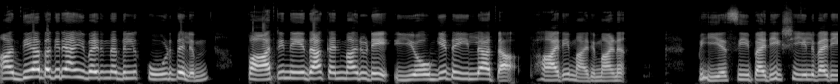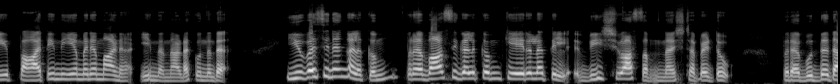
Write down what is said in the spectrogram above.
അധ്യാപകരായി വരുന്നതിൽ കൂടുതലും പാർട്ടി നേതാക്കന്മാരുടെ യോഗ്യതയില്ലാത്ത ഭാര്യമാരുമാണ്. പി എസ് സി പരീക്ഷയിൽ വരി പാർട്ടി നിയമനമാണ് ഇന്ന് നടക്കുന്നത്. യുവജനങ്ങൾക്കും പ്രവാസികൾക്കും കേരളത്തിൽ വിശ്വാസം നഷ്ടപ്പെട്ടു. പ്രബുദ്ധത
